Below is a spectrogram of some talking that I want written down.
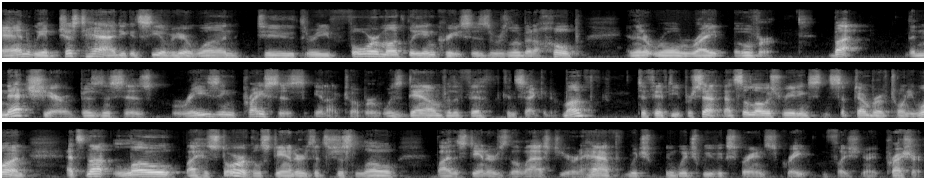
And we had just had, you can see over here, one, two, three, four monthly increases. There was a little bit of hope, and then it rolled right over. But the net share of businesses raising prices in October was down for the fifth consecutive month to 50%. That's the lowest reading since September of 21. That's not low by historical standards, it's just low by the standards of the last year and a half, which in which we've experienced great inflationary pressure.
